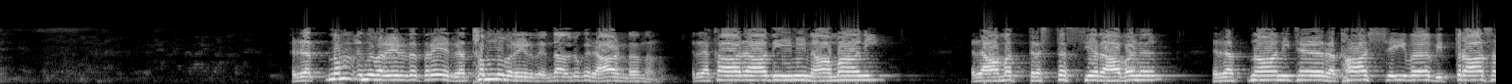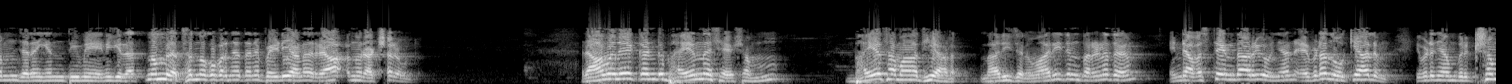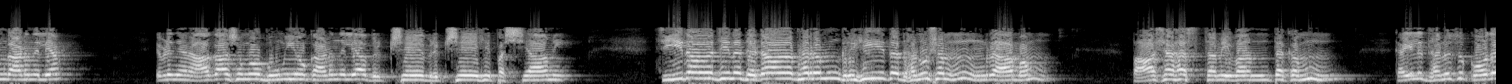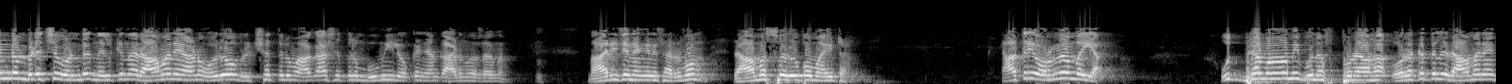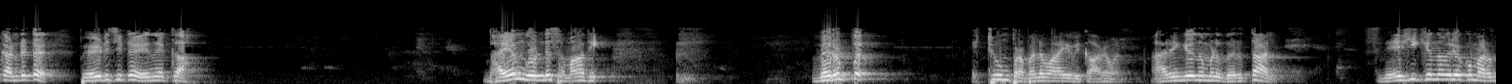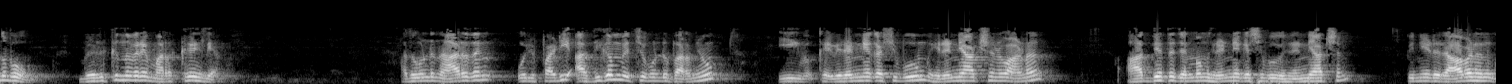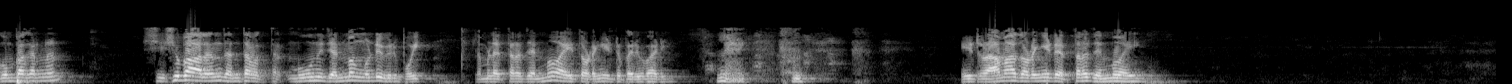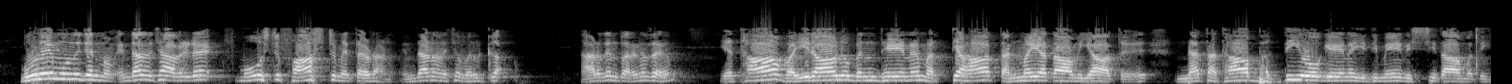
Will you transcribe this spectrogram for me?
രത്നം എന്ന് പറയരുത് അത്രേ രഥം എന്ന് പറയരുത്. എന്താ അതിലൊക്കെ രാ ഉണ്ടെന്നാണ്. രകാരാദീനി നാമാനി രാമത്രസ്തസ്യ രാവണ് രത്നാനി ച രഥാശൈവ വിത്രാസം ജനയന്തിമേ എനിക്ക് രത്നം രഥം എന്നൊക്കെ പറഞ്ഞാൽ തന്നെ പേടിയാണ്. രാ എന്നൊരു അക്ഷരമുണ്ട്. രാമനെ കണ്ട് ഭയന്ന ശേഷം ഭയസമാധിയാണ്. നാരീജൻ നാരീജൻ പറയണത് എന്റെ അവസ്ഥ എന്താ അറിയോ ഞാൻ എവിടെ നോക്കിയാലും ഇവിടെ ഞാൻ വൃക്ഷം കാണുന്നില്ല. ഇവിടെ ഞാൻ ആകാശമോ ഭൂമിയോ കാണുന്നില്ല. വൃക്ഷേ വൃക്ഷേ ഹി പശ്യാമി. ചീരാജിന ജടാധരം ഗൃഹീത ധനുഷം രാമം. പാശഹസ്തമിവാന്തകം. കയ്യിൽ ധനുസ് കോദണ്ഡം പിടിച്ചുകൊണ്ട് നിൽക്കുന്ന രാമനെയാണ് ഓരോ വൃക്ഷത്തിലും ആകാശത്തിലും ഭൂമിയിലും ഒക്കെ ഞാൻ കാണുന്നതെന്ന് മാരിജൻ അങ്ങനെ സർവം രാമസ്വരൂപമായിട്ടാണ്. രാത്രി ഉറങ്ങാൻ വയ്യ. ഉദ്ഭ്രമാമി പുനഃ പുനഃ ഉറക്കത്തിൽ രാമനെ കണ്ടിട്ട് പേടിച്ചിട്ട് എഴുന്നേക്ക ഭയം കൊണ്ട് സമാധി. വെറുപ്പ് ഏറ്റവും പ്രബലമായ വികാരമാണ്. ആരെങ്കിലും നമ്മൾ വെറുത്താൽ സ്നേഹിക്കുന്നവരെയൊക്കെ മറന്നുപോകും. വെറുക്കുന്നവരെ മറക്കുകയില്ല. അതുകൊണ്ട് നാരദൻ ഒരു പടി അധികം വെച്ചുകൊണ്ട് പറഞ്ഞു ഈ ഹിരണ്യകശിപുവും ഹിരണ്യാക്ഷനുമാണ് ആദ്യത്തെ ജന്മം ഹിരണ്യകശിപു ഹിരണ്യാക്ഷൻ പിന്നീട് രാവണൻ കുംഭകർണൻ ശിശുപാലൻ ദന്തഭക്തൻ മൂന്ന് ജന്മം കൊണ്ട് ഇവർ പോയി. നമ്മൾ എത്ര ജന്മമായി തുടങ്ങിയിട്ട് പരിപാടി അല്ലേ? ഈ ഡ്രാമ തുടങ്ങിയിട്ട് എത്ര ജന്മമായി? മൂന്നേ മൂന്ന് ജന്മം. എന്താന്ന് വെച്ചാൽ അവരുടെ മോസ്റ്റ് ഫാസ്റ്റ് മെത്തേഡാണ് എന്താണെന്ന് വെച്ചാൽ വെറുക്കുക നാരദൻ പറയണത് യഥാ വൈരാനുബന്ധേന മർത്യ തന്മയതാമിയാത്ത് ന തഥാ ഭക്തിയോഗേന ഇതിമേ നിശ്ചിതാമതി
